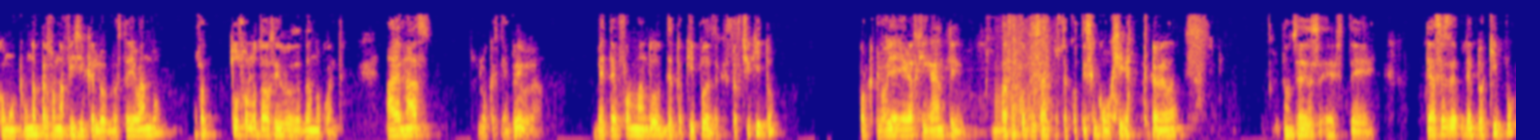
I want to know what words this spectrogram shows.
como que una persona física lo, lo esté llevando, o sea, tú solo te vas a ir dando cuenta. Además, lo que siempre digo, sea, vete formando de tu equipo desde que estás chiquito, porque luego ya llegas gigante y vas a cotizar, pues te cotizan como gigante, ¿verdad? Entonces, este, te haces de, tu equipo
